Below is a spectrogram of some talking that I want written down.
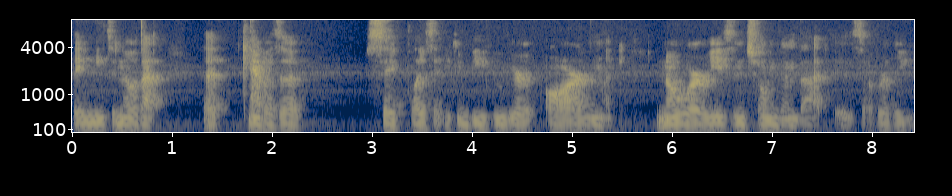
they need to know that that camp is a safe place that you can be who you are and like no worries. And showing them that is a really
